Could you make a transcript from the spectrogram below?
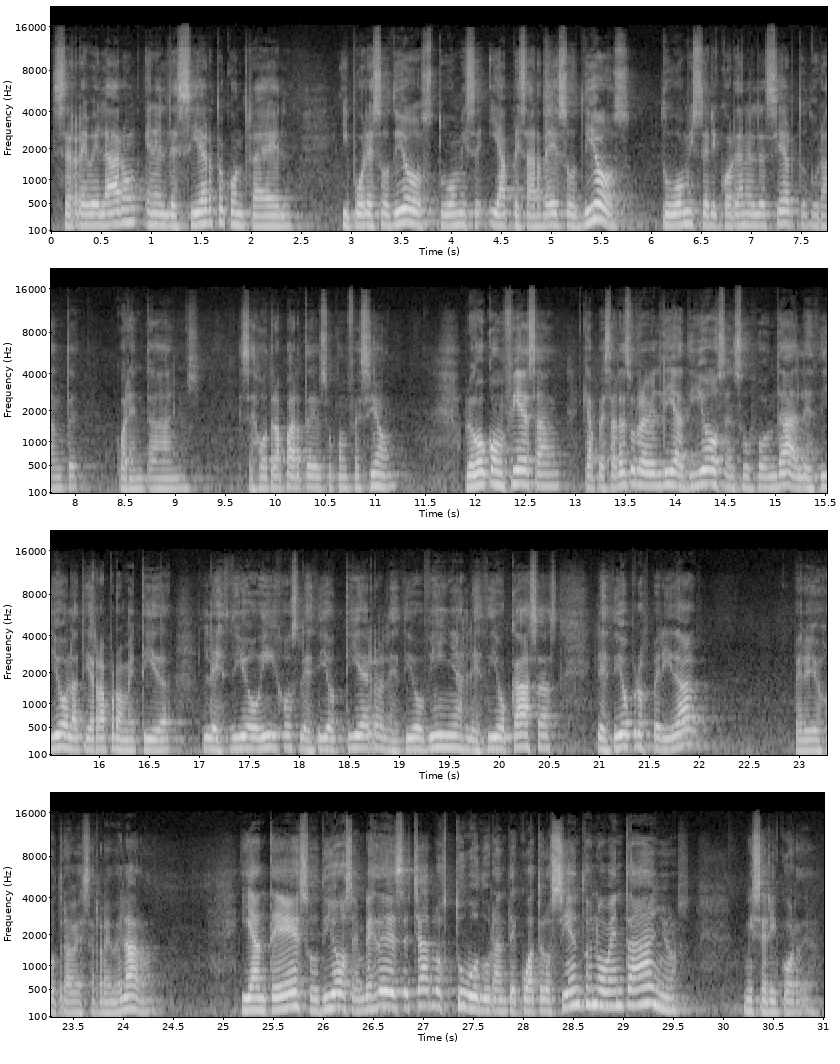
Se rebelaron en el desierto contra él. Y por eso Dios tuvo y a pesar de eso Dios tuvo misericordia en el desierto durante 40 años. Esa es otra parte de su confesión. Luego confiesan que a pesar de su rebeldía, Dios en su bondad les dio la tierra prometida, les dio hijos, les dio tierra, les dio viñas, les dio casas, les dio prosperidad, pero ellos otra vez se rebelaron. Y ante eso, Dios, en vez de desecharlos, tuvo durante 490 años misericordia.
